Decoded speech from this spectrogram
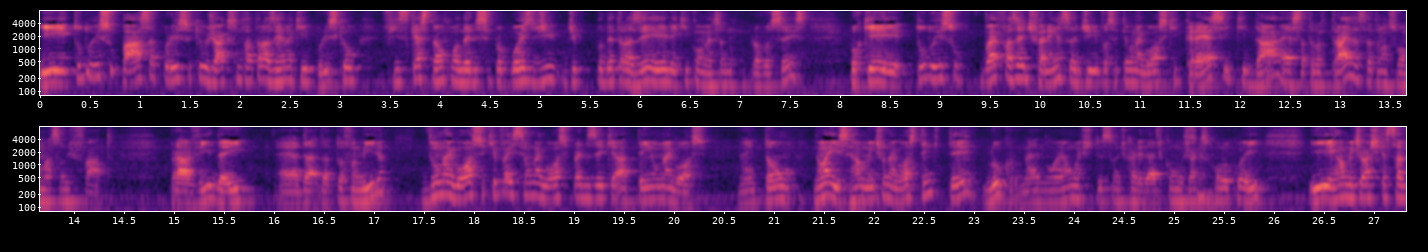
E tudo isso passa por isso que o Jackson está trazendo aqui. Por isso que eu fiz questão quando ele se propôs de, de poder trazer ele aqui conversando para vocês. Porque tudo isso vai fazer a diferença de você ter um negócio que cresce, que dá essa, traz essa transformação de fato para a vida aí é, da, da tua família, de um negócio que vai ser um negócio para dizer que ah, tem um negócio. Né? Então, não é isso. Realmente o negócio tem que ter lucro, né? não é uma instituição de caridade como o Jacques Sim. colocou aí. E realmente eu acho que essa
